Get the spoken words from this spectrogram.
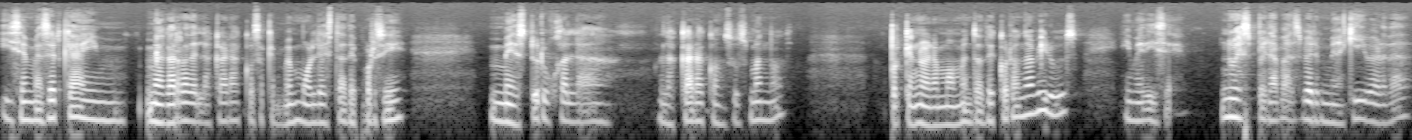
y se me acerca y me agarra de la cara, cosa que me molesta de por sí, me estruja la, la cara con sus manos, porque no era momento de coronavirus, y me dice, no esperabas verme aquí, ¿verdad?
